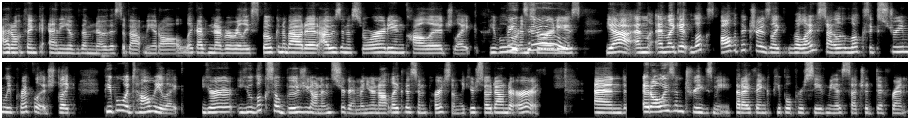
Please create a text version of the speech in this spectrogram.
I don't think any of them know this about me at all. Like I've never really spoken about it. I was in a sorority in college, like people who me are in too. sororities. Yeah, and and like it looks all the pictures like the lifestyle it looks extremely privileged. Like people would tell me like you're you look so bougie on Instagram and you're not like this in person. Like you're so down to earth. And it always intrigues me that I think people perceive me as such a different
